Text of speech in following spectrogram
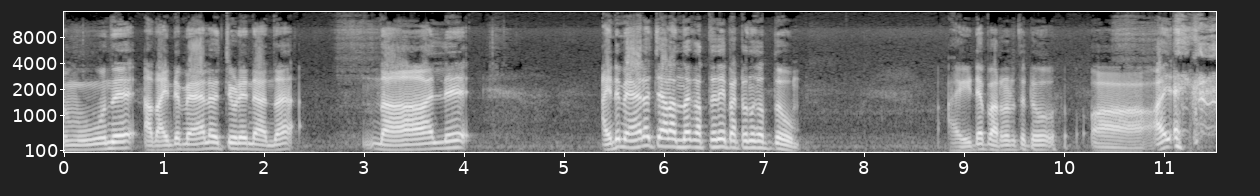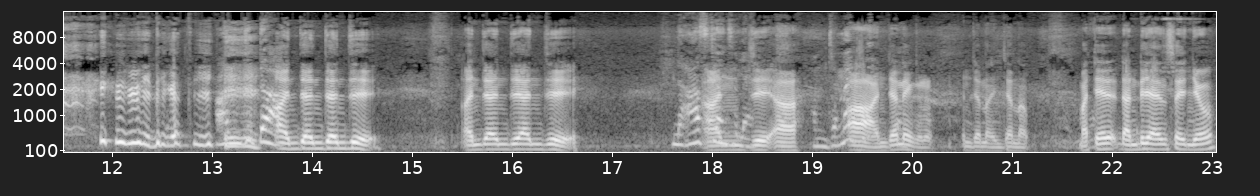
മൂന്ന്. അത് അതിന്റെ മേലെ വെച്ചുകൂടെ എന്നാ? നാല്. അതിന്റെ മേലെ വെച്ചാൽ എന്നാ കത്തൽ പെട്ടെന്ന് കത്തും. ഐഡിയ പറഞ്ഞെടുത്തിട്ടു. ആ വീണ്ടും കത്തി. അഞ്ച്? അഞ്ച് അഞ്ച് അഞ്ച്. അഞ്ച് അഞ്ച് അഞ്ച്. ആ. ആ അഞ്ചെണ്ണം അഞ്ചെണ്ണം അഞ്ചെണ്ണം മറ്റേ രണ്ട് ചാൻസ് കഴിഞ്ഞു.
